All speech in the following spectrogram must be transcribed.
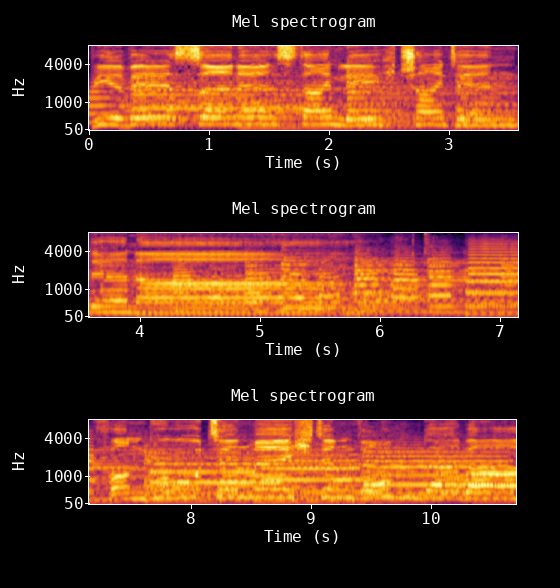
Wir wissen es, dein Licht scheint in der Nacht von guten Mächten wunderbar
